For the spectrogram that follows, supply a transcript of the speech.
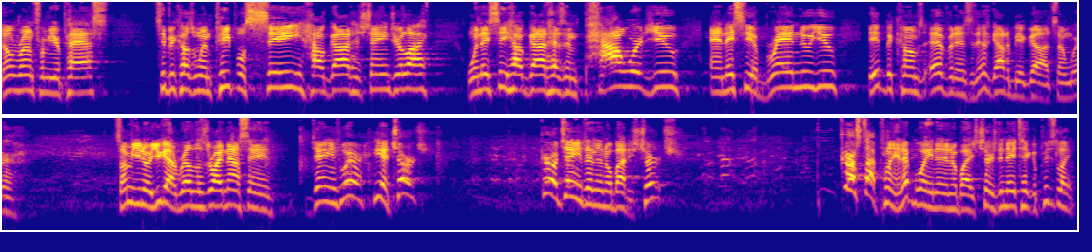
Don't run from your past. See, because when people see how God has changed your life, when they see how God has empowered you and they see a brand new you, it becomes evidence that there's got to be a God somewhere. Some of you know you got relatives right now saying, James, where? He at church. Girl, James ain't in nobody's church. Girl, stop playing. That boy ain't in nobody's church. Then they take a picture like,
